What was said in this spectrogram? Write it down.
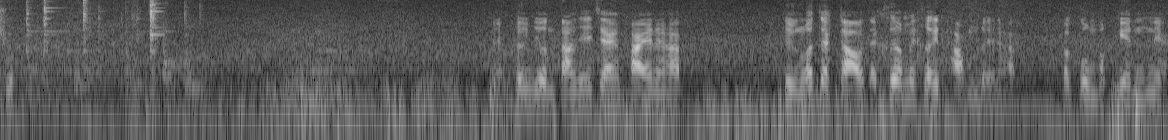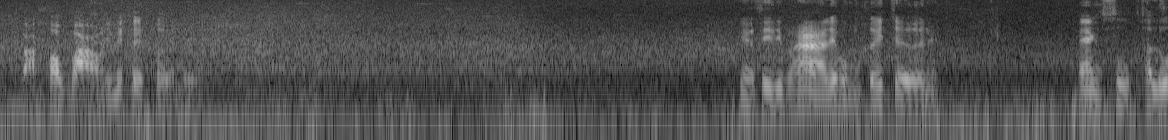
ชุบ เนี่ยเครื่องยนต์ตามที่แจ้งไปนะครับ ถึงรถจะเก่าแต่เครื่องไม่เคยทำเลยนะครับ ประกงประเก็นเนี่ยฝาครอบวาล์วนี่ไม่เคยเปิดเลย อย่าง 45 ที่ผมเคยเจอเนี่ยแม่งสูบทะลุ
